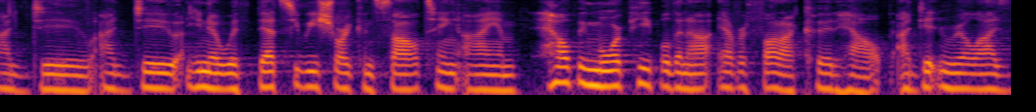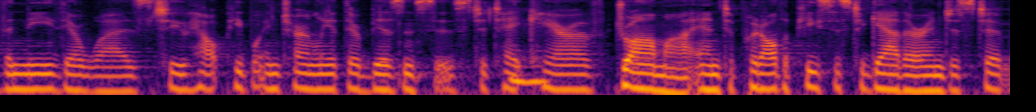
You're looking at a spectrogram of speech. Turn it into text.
I do. I do. You know, with Betsy Richard Consulting, I am helping more people than I ever thought I could help. I didn't realize the need there was to help people internally at their businesses to take mm-hmm. care of drama and to put all the pieces together and just to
